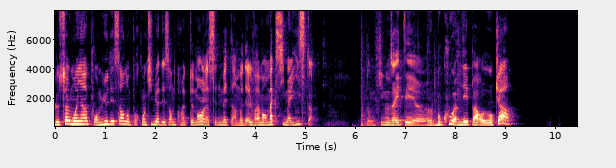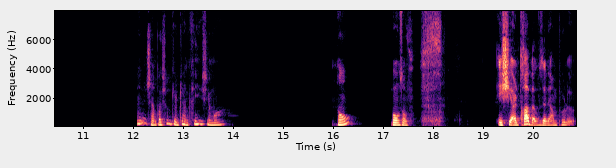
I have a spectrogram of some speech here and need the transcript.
le seul moyen pour mieux descendre, donc pour continuer à descendre correctement, là, c'est de mettre un modèle vraiment maximaliste, donc qui nous a été euh, beaucoup amené par euh, Oka. J'ai l'impression que quelqu'un crie chez moi. Non? Bon, on s'en fout. Et chez Altra, bah, vous avez un peu le,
